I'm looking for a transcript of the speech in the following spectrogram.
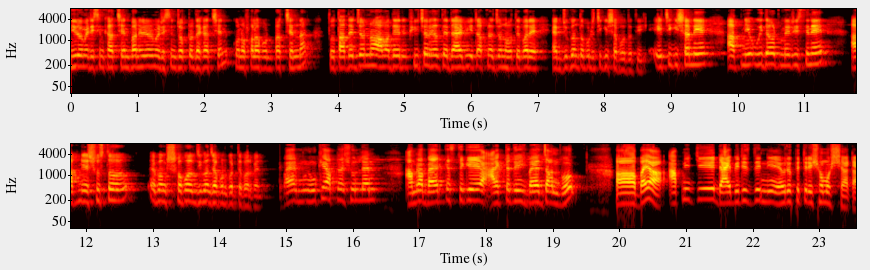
নিউরো মেডিসিন খাচ্ছেন বা নিউরো মেডিসিন ডক্টর দেখাচ্ছেন, কোনো ফলাফল পাচ্ছেন না। তো তাদের জন্য আমাদের ফিউচার হেলথে ডায়াবেটিস আপনার জন্য হতে পারে এক যুগান্তপরি চিকিৎসা পদ্ধতি। এই চিকিৎসা নিয়ে আপনি উইদাউট মেডিসিনে আপনি সুস্থ এবং সফল জীবনযাপন করতে পারবেন। ভাইয়ের মুখে আপনারা শুনলেন, আমরা ভাইয়ের কাছ থেকে আরেকটা জিনিস ভাইয়া জানব। ভাইয়া, আপনি যে ডায়াবেটিস যে এই সমস্যাটা,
